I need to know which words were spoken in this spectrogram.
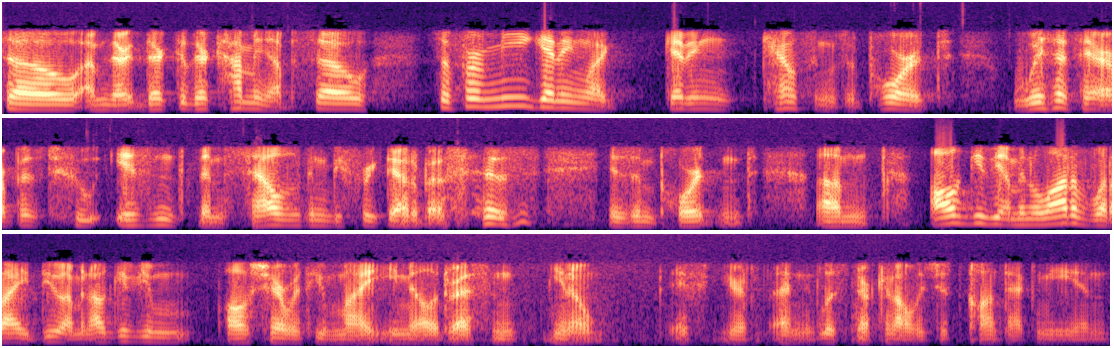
So um, they're they're they're coming up. So so for me, getting like getting counseling support with a therapist who isn't themselves going to be freaked out about this is important. Um, I'll give you. I mean, a lot of what I do. I mean, I'll give you. I'll share with you my email address, and you know, if you're a listener, can always just contact me, and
